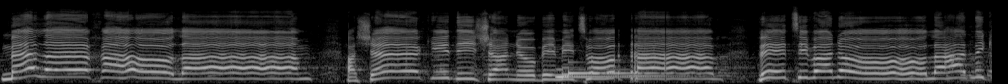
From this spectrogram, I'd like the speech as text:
melech haolam. Asher kidishanu b'mitzvotav v'tzivanu lahadlik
